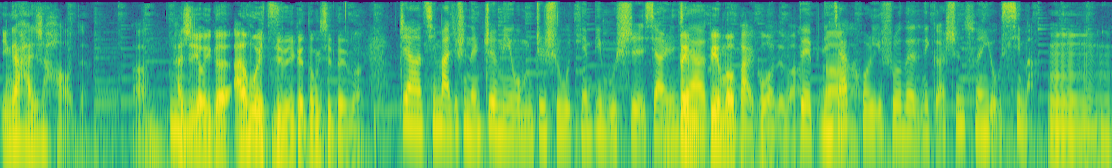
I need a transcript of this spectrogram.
应该还是好的。啊，还是有一个安慰自己的一个东西，对吗？这样起码就是能证明我们这十五天并不是像人家并没有白过，对吧？对人家啊口里说的那个生存游戏嘛。嗯嗯嗯。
